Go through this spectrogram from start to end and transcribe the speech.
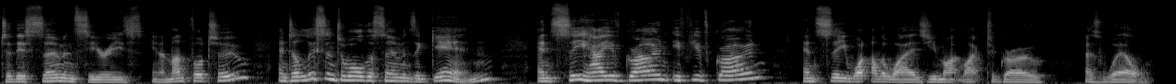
to this sermon series in a month or two and to listen to all the sermons again and see how you've grown, if you've grown, and see what other ways you might like to grow as well.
